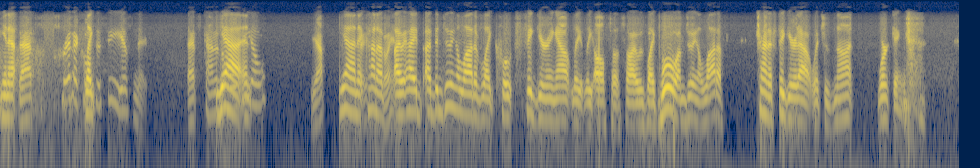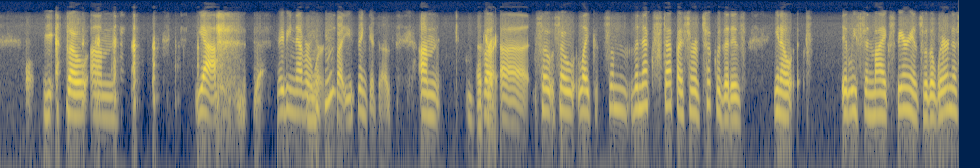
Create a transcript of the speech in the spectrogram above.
you know, that's critical like, to see, isn't it? That's kind of yeah, the deal. Yep. Yeah, and okay. it kind of I I I've been doing a lot of like quote figuring out lately also. So I was like, whoa, I'm doing a lot of trying to figure it out, which is not working. yeah. So um yeah, maybe never mm-hmm. works, but you think it does. Um That's but right. uh so so like some the next step I sort of took with it is, you know, at least in my experience with awareness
